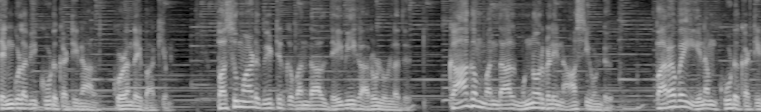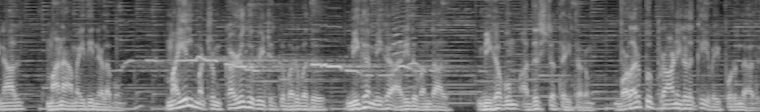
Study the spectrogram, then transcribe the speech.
செங்குளவி கூடு கட்டினால் குழந்தை பாக்கியம். பசுமாடு வீட்டிற்கு வந்தால் தெய்வீக அருள் உள்ளது. காகம் வந்தால் முன்னோர்களின் ஆசி உண்டு. பறவை இனம் கூடு கட்டினால் மன அமைதி நிலவும். மயில் மற்றும் கழுகு வீட்டிற்கு வருவது மிக மிக அரிது வந்தால் மிகவும் அதிர்ஷ்டத்தை தரும். வளர்ப்பு பிராணிகளுக்கு இவை பொருந்தாது.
